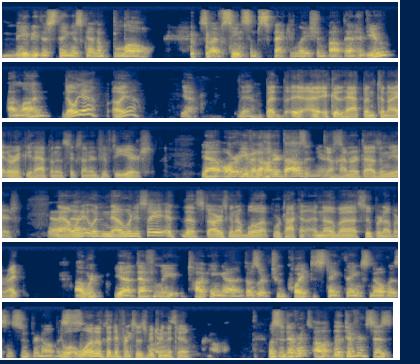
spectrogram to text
Maybe this thing is going to blow." So I've seen some speculation about that. Have you online? Oh yeah, oh yeah, Yeah. yeah. But uh, it could happen tonight, or it could happen in 650 years, Yeah, or even a hundred thousand years. a hundred thousand years. Yeah, now, that- when, it, now when you say it, the star is going to blow up, we're talking a nova, supernova, right? uh, we're yeah definitely talking. Uh, those are two quite distinct things: novas and supernovas. Wh- What are the differences between the two? What's the difference? Oh, the difference is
